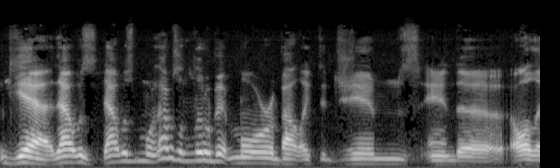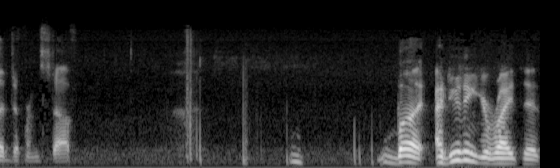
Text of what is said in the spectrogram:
Yeah, that was that was more that was a little bit more about like the gyms and the all that different stuff. But I do think you're right that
